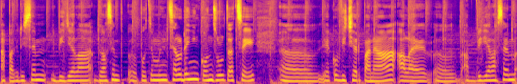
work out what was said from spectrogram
A pak, když jsem viděla, byla jsem po celodenní konzultaci jako vyčerpaná, ale eh, a viděla jsem, uh,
